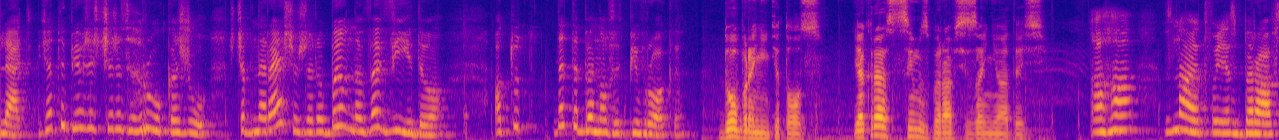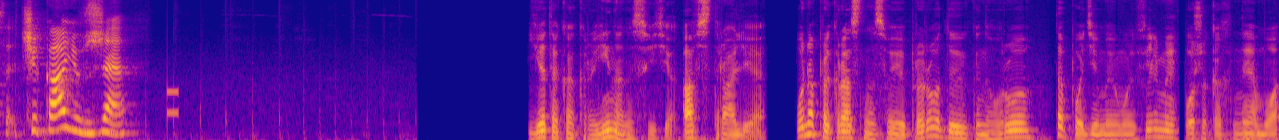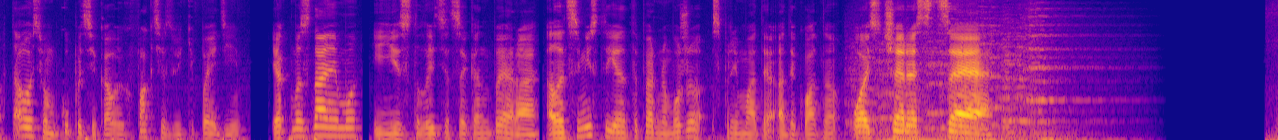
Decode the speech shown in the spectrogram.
Блядь, я тобі вже через гру кажу, щоб нарешті вже робив нове відео. А тут де тебе носить півроки? Добре, Нікітос. Якраз цим збирався зайнятись. Ага, знаю, твоє збирався. Чекаю вже. Є така країна на світі Австралія. Вона прекрасна своєю природою, кенгуру та подіями у мультфільмі Пошуках Немо. Та ось вам купа цікавих фактів з Вікіпедії. Як ми знаємо, її столиця це Канбера, але це місто я тепер не можу сприймати адекватно. Ось через це.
